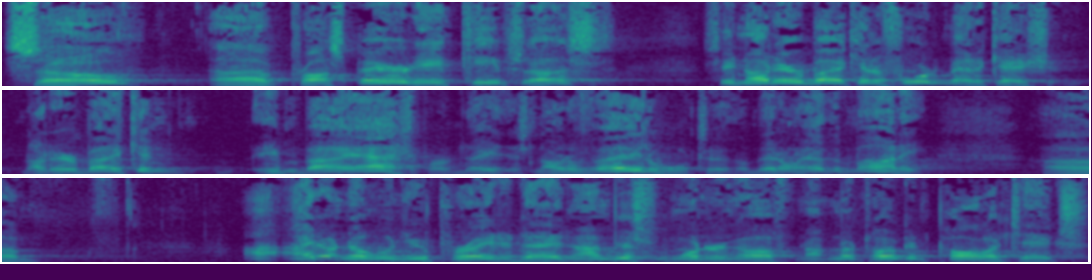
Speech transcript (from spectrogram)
So uh, prosperity keeps us. See, not everybody can afford medication. Not everybody can even buy aspirin. They, it's not available to them. They don't have the money. Um, I, I, don't know when you pray today, and I'm just wondering off, I'm not talking politics,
